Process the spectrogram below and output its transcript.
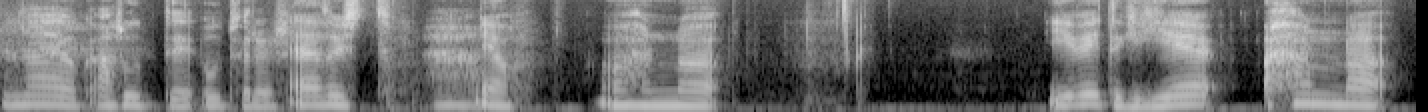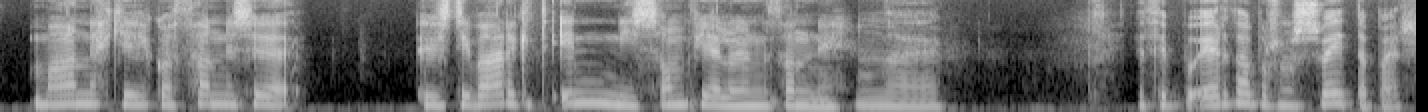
Nei, og alls úti, út fyrir. Eða, þú veist, já. Og hann að, ég veit ekki, ég, hann að, man ekki eitthvað þannig sem, þú veist, ég var ekkert inn í samfélaginu þannig. Nei. Þið, er það bara svona sveitabær?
